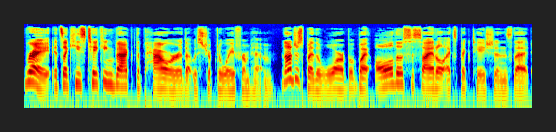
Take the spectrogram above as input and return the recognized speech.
Right. It's like he's taking back the power that was stripped away from him, not just by the war, but by all those societal expectations that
